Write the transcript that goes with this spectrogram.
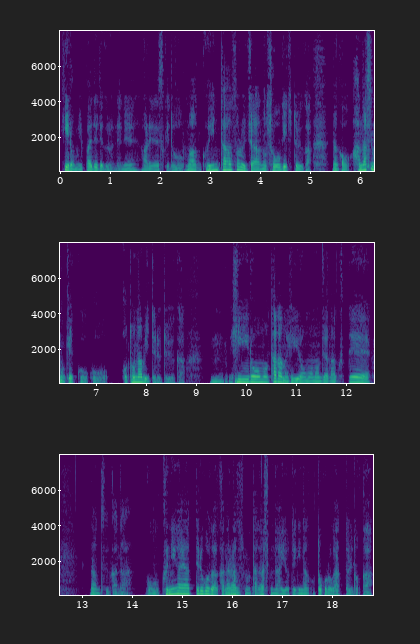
ヒーローもいっぱい出てくるんでね、あれですけど、まあ、ウィンターソルジャーの衝撃というか、なんか話も結構こう、大人びてるというか、うん、ヒーローも、ただのヒーローものじゃなくて、なんつうかな、こう、国がやってることは必ずしも正しくないよ的なところがあったりとか、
